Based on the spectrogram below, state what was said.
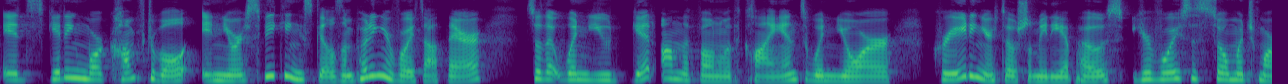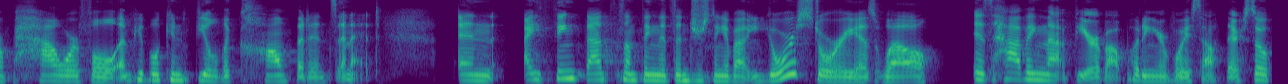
It's getting more comfortable in your speaking skills and putting your voice out there so that when you get on the phone with clients, when you're creating your social media posts, your voice is so much more powerful and people can feel the confidence in it. And I think that's something that's interesting about your story as well is having that fear about putting your voice out there. So,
